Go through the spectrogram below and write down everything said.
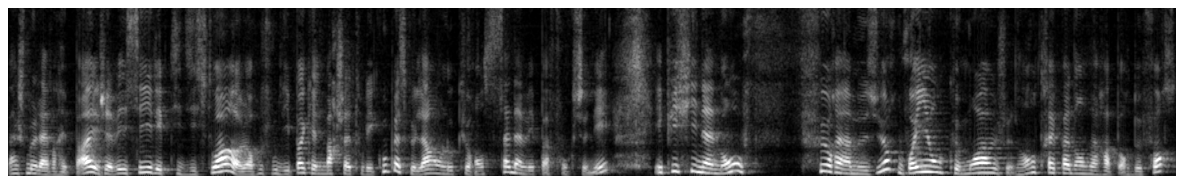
Bah, je me laverai pas et j'avais essayé les petites histoires. Alors, je vous dis pas qu'elle marche à tous les coups parce que là, en l'occurrence, ça n'avait pas fonctionné. Et puis finalement, fur et à mesure, voyant que moi, je ne rentrais pas dans un rapport de force,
